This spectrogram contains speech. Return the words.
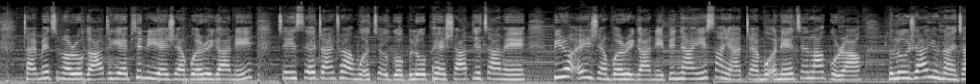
။ဒါပေမဲ့ကျွန်တော်တို့ကတကယ်ဖြစ်နေတဲ့ရန်ပွဲတွေကနေခြေဆဲတိုင်းထွာမှုအချုပ်ကိုဘယ်လိုဖယ်ရှားပစ်ကြမယ်ပြီးတော့အဲ့ဒီရန်ပွဲတွေကနေပညာရေးဆိုင်ရာတန်ဖိုးအနေချင်းလောက်ကိုတော့ဘယ်လိုရယူနိုင်ကြ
